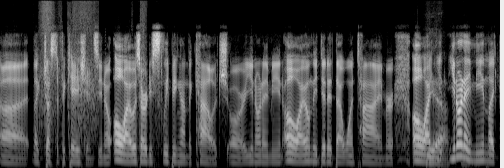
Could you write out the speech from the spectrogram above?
uh like justifications you know oh i was already sleeping on the couch or you know what i mean? Oh i only did it that one time or oh i you- Yeah, you know what i mean? Like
